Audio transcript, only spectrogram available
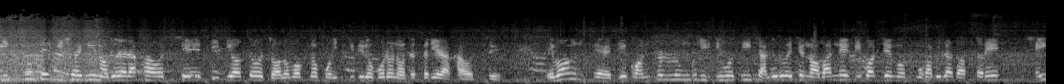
বিদ্যুতের বিষয় নিয়ে নজরে রাখা হচ্ছে। দ্বিতীয়ত জলমগ্ন পরিস্থিতির ওপরও নজরদারি রাখা হচ্ছে। এবং যে কন্ট্রোল রুমগুলি ইতিমধ্যেই চালু রয়েছে, নবান্নের বিপর্যয় মোকাবিলা দপ্তরে, সেই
